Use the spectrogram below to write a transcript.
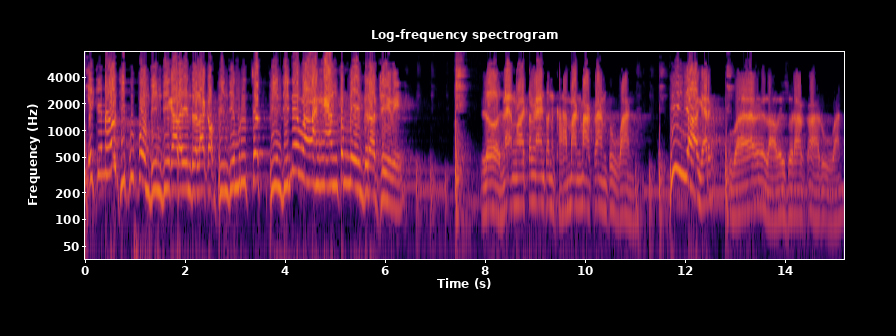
Iki mau dipupuh bindi karo Indra kok bindi mrucut bindine malah ngantem Indra dhewe. Lho, nek ngoten enten gaman makan tuan. Iya, Ger. Wah, lawe ora karuan.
